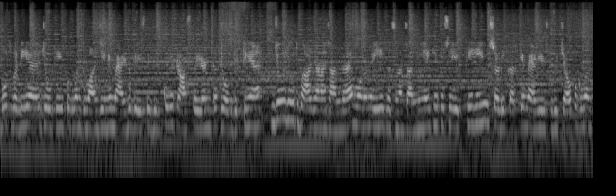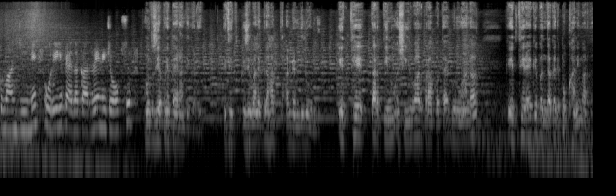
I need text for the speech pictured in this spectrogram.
ਬਹੁਤ ਵਧੀਆ ਹੈ, ਜੋ ਕਿ ਭਗਵੰਤ ਮਾਨ ਜੀ ਨੇ ਮੈਰਿਟ ਬੇਸ ਤੇ ਬਿਲਕੁਲ ਹੀ ਟਰਾਂਸਪੇਰੈਂਟ ਜੋਬ ਦਿੱਤੀ ਹੈ। ਜੋ ਯੂਥ ਬਾਹਰ ਜਾਣਾ ਚਾਹੁੰਦਾ ਹੈ, ਮੈਂ ਉਹਨਾਂ ਨੂੰ ਇਹੀ ਦੱਸਣਾ ਚਾਹੁੰਦੀ ਹਾਂ ਕਿ ਤੁਸੀਂ ਇੱਥੇ ਹੀ ਸਟੱਡੀ ਕਰਕੇ ਮੈਰਿਟ ਲਿਸਟ ਵਿੱਚ ਆਓ। ਭਗਵੰਤ ਮਾਨ ਜੀ ਨੇ ਉਰੇ ਹੀ ਪੈਦਾ ਕਰ ਰਹੇ ਨੇ ਜੋਬਸ ਹੁਣ ਤੁਸੀਂ ਆਪਣੇ ਪੈਰਾਂ ਤੇ ਖੜੇ ਕਿਸੇ ਕਿਸੇ ਵਾਲੇ ਇੱਧਰ ਹੱਥ ਅੱਡਣ ਦੀ ਲੋੜ ਨਹੀਂ। ਇੱਥੇ ਧਰਤੀ ਨੂੰ ਆਸ਼ੀਰਵਾਦ ਪ੍ਰਾਪਤ ਹੈ ਗੁਰੂਆਂ ਦਾ ਕਿ ਇੱਥੇ ਰਹਿ ਕੇ ਬੰਦਾ ਕਦੇ ਭੁੱਖਾ ਨਹੀਂ ਮਰਦਾ।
